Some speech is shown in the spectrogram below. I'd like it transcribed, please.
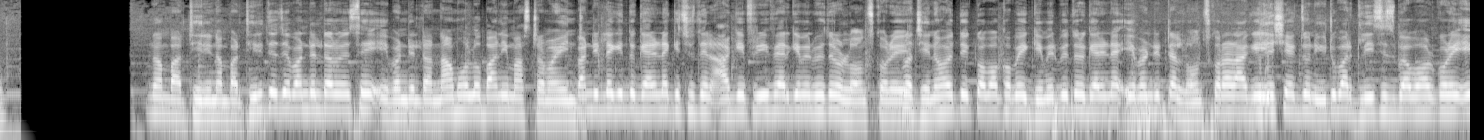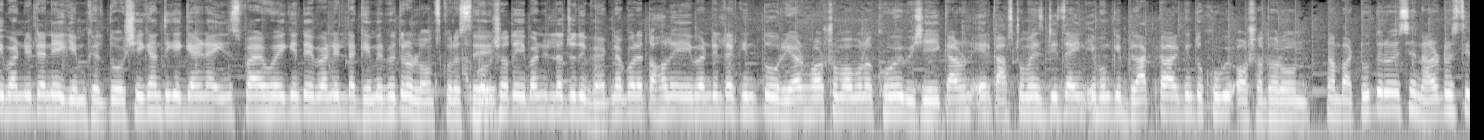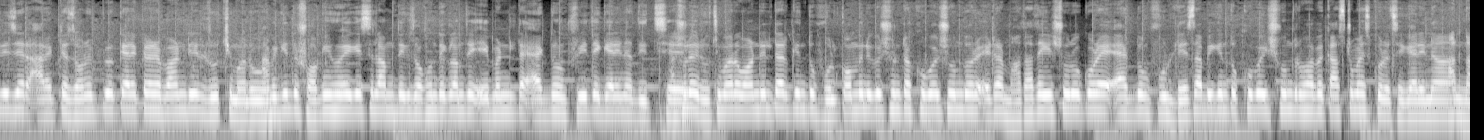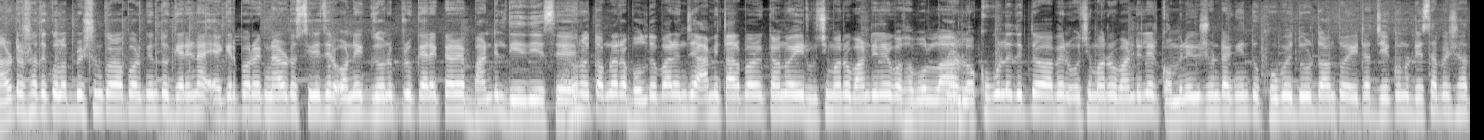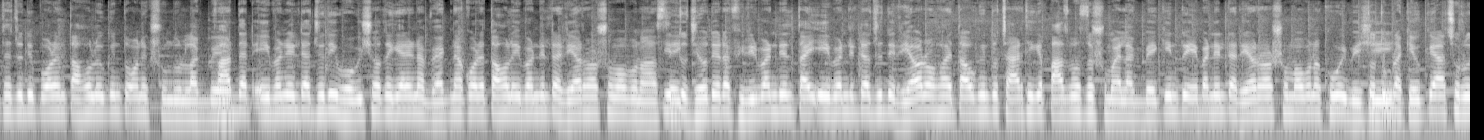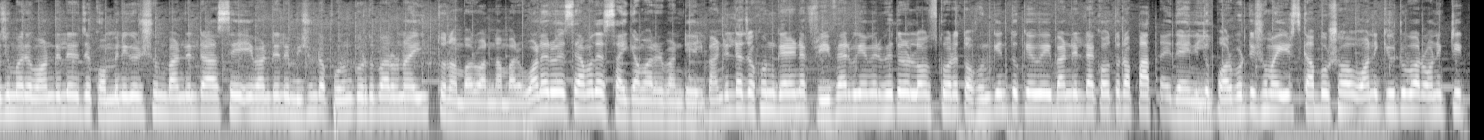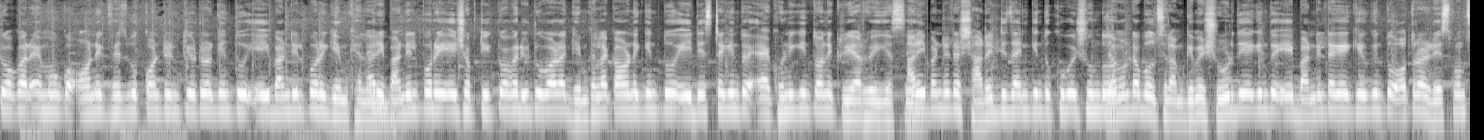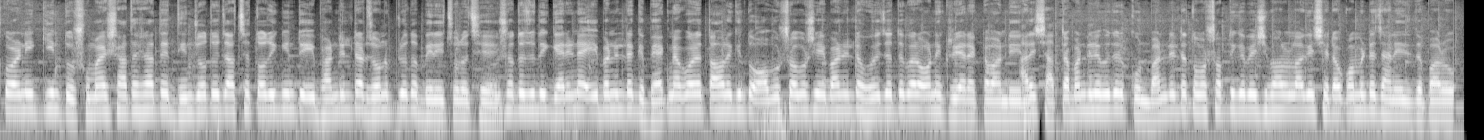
নাম্বার থ্রি নাম্বার থ্রিতে যে বান্ডেলটা রয়েছে, এই বান্ডেলটার নাম হলো বানি মাস্টার মাইন্ড বান্ডেলটা কিন্তু গ্যারেনা কিছুদিন আগে ফ্রি ফায়ার গেমের ভিতরে লঞ্চ করে। জেনে হয়তো একটু অবাক হবে গেমের ভিতরে গ্যারেনা এই বান্ডেলটা লঞ্চ করার আগে দেশে একজন ইউটিউবার গ্লিসিস ব্যবহার করে এই বান্ডেলটা নিয়ে গেম খেলতো। সেখান থেকে গ্যারেনা ইন্সপায়ার হয়ে কিন্তু এই বান্ডেলটা গেমের ভিতরে লঞ্চ করেছে। ভবিষ্যতে এই বান্ডেলটা যদি ব্যাক না করে, তাহলে এই বান্ডেলটা কিন্তু রেয়ার হওয়ার সম্ভাবনা খুবই বেশি, কারণ এর কাস্টমাইজ ডিজাইন এবং কি ব্ল্যাক কালার কিন্তু খুবই অসাধারণ। নাম্বার টুতে রয়েছে নারুটো সিরিজের আরেকটা জনপ্রিয় ক্যারেক্টারের বান্ডিল রুচিমারু আমি কিন্তু শকিং হয়ে গেছিলাম দেখ যখন দেখলাম যে এই বান্ডিলটা একদম ফ্রিতে গ্যারিনা দিচ্ছে। আসলে রুচিমারু বান্ডিলটার কিন্তু ফুল কমিউনিকেশনটা খুবই সুন্দর। এটার মাথা থেকে শুরু করে একদম ফুল ডেসাবি কিন্তু খুবই সুন্দরভাবে কাস্টমাইজ করেছে গ্যারিনা আর নারুটোর সাথে কোলাবোরেশন করার পর কিন্তু গ্যারিনা একের পর এক নারুটো সিরিজের অনেক জনপ্রিয় ক্যারেক্টারের বান্ডিল দিয়ে দিয়েছে। এখন হয়তো আপনারা বলতে পারেন যে আমি তারপর কেন এই রুচিমারু বান্ডিলের কথা বললাম। লক্ষ্য করলে দেখতে পাবেন রুচিমারু বান্ডিলের কমিউনিকেশনটা কিন্তু খুবই দুর্দান্ত। এটা যে কোনো ডেসাপের সাথে যদি পড়েন তাহলেও কিন্তু অনেক সুন্দর লাগবে। আর দ্যাট এই বান্ডিলটা যদি ভবিষ্যতে গ্যারেনা ব্যাগ না করে তাহলে এই বান্ডিলটা রেয়ার হওয়ার সম্ভাবনা আছে। কিন্তু যেহেতু এটা ফ্রির বান্ডিল তাই এই বান্ডিলটা যদি রেয়ারও হয় তাও কিন্তু চার থেকে পাঁচ বছর সময় লাগবে। কিন্তু এই বান্ডিলটা রেয়ার হওয়ার সম্ভাবনা খুবই বেশি। তো তোমরা কেউ কে আছো রোজিমারে বান্ডিলের যে কমিউনিকেশন বান্ডিলটা আছে এই বান্ডিলের মিশনটা পূরণ করতে পারো নাই? তো নাম্বার ওয়ান নাম্বার ওয়ানে রয়েছে আমাদের সাইকামারের বান্ডিল বান্ডিলটা যখন গ্যারেনা ফ্রি ফায়ার গেমের ভিতরে লঞ্চ করে তখন কিন্তু কেউ এই বান্ডিলটা কতটা পাত্তাই দেয়নি। কিন্তু পরবর্তী সময় ইটস কাব্য সহ অনেক ইউটিউবার অনেক টিকটকার এবং অনেক ফেসবুক কন্টেন্ট ক্রিয়েটর কিন্তু এই বান্ডিল পরে গেম খেলে আর এই বান্ডিল পরে এইসব টিকটকার ইউটিউবাররা গেম খেলার কারণে কিন্তু এই ড্রেসটা কিন্তু এখনই কিন্তু অনেক রেয়ার হয়ে গেছে। আর এই বান্ডিলটা শাড়ির ডিজাইন কিন্তু খুবই সুন্দর। যেমনটা বলছিলাম গেমের শুরুর দিকে কিন্তু এই বান্ডিলটাকে কেউ কিন্তু অতটা রেসপন্স করেনি কিন্তু সময়ের সাথে সাথে দিন যত যাচ্ছে ততই কিন্তু এই বান্ডিলটার জনপ্রিয়তা বেড়েই চলেছে। ভবিষ্যতে যদি গ্যারিনা এই বান্ডিলটাকে ব্যাক না করে তাহলে কিন্তু অবশ্যই অবশ্যই এই বান্ডিলটা হয়ে যেতে পারে অনেক রেয়ার একটা বান্ডিল আর এই সাতটা বান্ডিলের ভিতরে কোন বান্ডিলটা তোমার সব থেকে বেশি ভালো লাগে সেটাও কমেন্টে জানিয়ে দিতে পারো।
